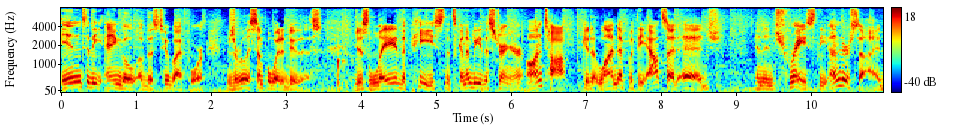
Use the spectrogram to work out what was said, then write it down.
into the angle of this 2x4. There's a really simple way to do this. You just lay the piece that's going to be the stringer on top, get it lined up with the outside edge, and then trace the underside,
